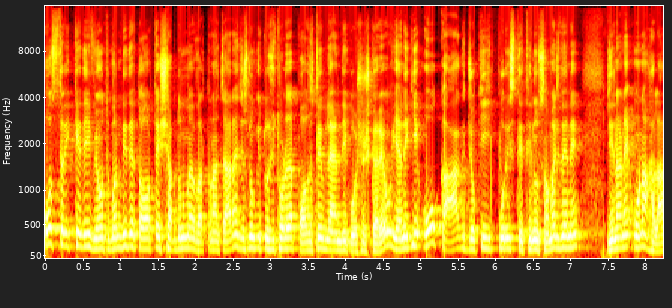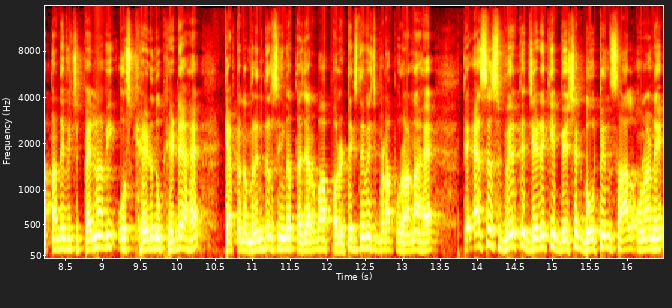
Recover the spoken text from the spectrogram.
ਉਸ ਤਰੀਕੇ ਦੀ ਵਿਉਂਤਬੰਦੀ ਦੇ ਤੌਰ ਤੇ ਸ਼ਬਦ ਨੂੰ ਮੈਂ ਵਰਤਣਾ ਚਾਹ ਰਿਹਾ ਜਿਸ ਨੂੰ ਕਿ ਤੁਸੀਂ ਥੋੜਾ ਜਿਹਾ ਪੋਜ਼ਿਟਿਵ ਲੈਣ ਦੀ ਕੋਸ਼ਿਸ਼ ਕਰਿਓ, ਯਾਨੀ ਕਿ ਉਹ ਕਾਗ ਜੋ ਕਿ ਪੂਰੀ ਸਥਿਤੀ ਨੂੰ ਸਮਝਦੇ ਨੇ, ਜਿਨ੍ਹਾਂ ਨੇ ਉਹਨਾਂ ਹਾਲਾਤਾਂ ਦੇ ਵਿੱਚ ਪਹਿਲਾਂ ਵੀ ਉਸ ਖੇਡ ਨੂੰ ਖੇਡਿਆ ਹੈ। ਕੈਪਟਨ ਅਮਰਿੰਦਰ ਸਿੰਘ ਦਾ ਤਜਰਬਾ ਪੋਲਿਟਿਕਸ ਦੇ ਵਿੱਚ ਬੜਾ ਪੁਰਾਣਾ ਹੈ ਤੇ ਐਸਐਸ ਵਿਰਕ ਜਿਹੜੇ ਕਿ ਬੇਸ਼ੱਕ 2-3 ਸਾਲ ਉਹਨਾਂ ਨੇ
